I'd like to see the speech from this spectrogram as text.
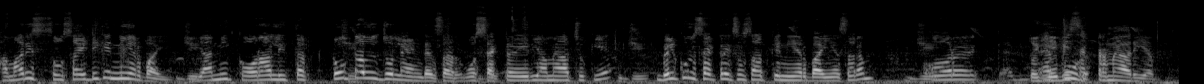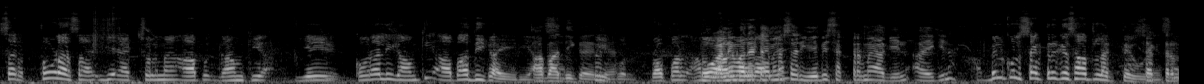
हमारी सोसाइटी के नियर बाई यानी कोराली तक टोटल जो। लैंड है सर वो सेक्टर एरिया में आ चुकी है। जी। बिल्कुल सेक्टर 107 के नियर बाई है सर हम। जी। और तो ये भी सेक्टर में आ रही है सर थोड़ा सा ये एक्चुअल में आप गाँव की ये कोराली गाँव की आबादी का एरिया आबादी का एरिया बिल्कुल प्रॉपर तो आने वाले टाइम में सर ये भी सेक्टर में आगी आएगी ना? बिल्कुल सेक्टर के साथ लगते हुए सेक्टर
